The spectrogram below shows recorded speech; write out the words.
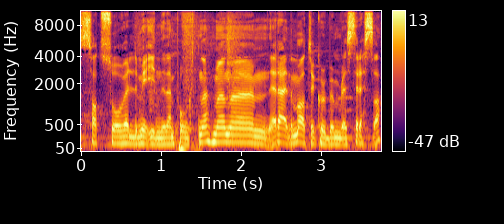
satt så veldig mye inn i de punktene, men eh, jeg regner med at klubben ble stressa.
